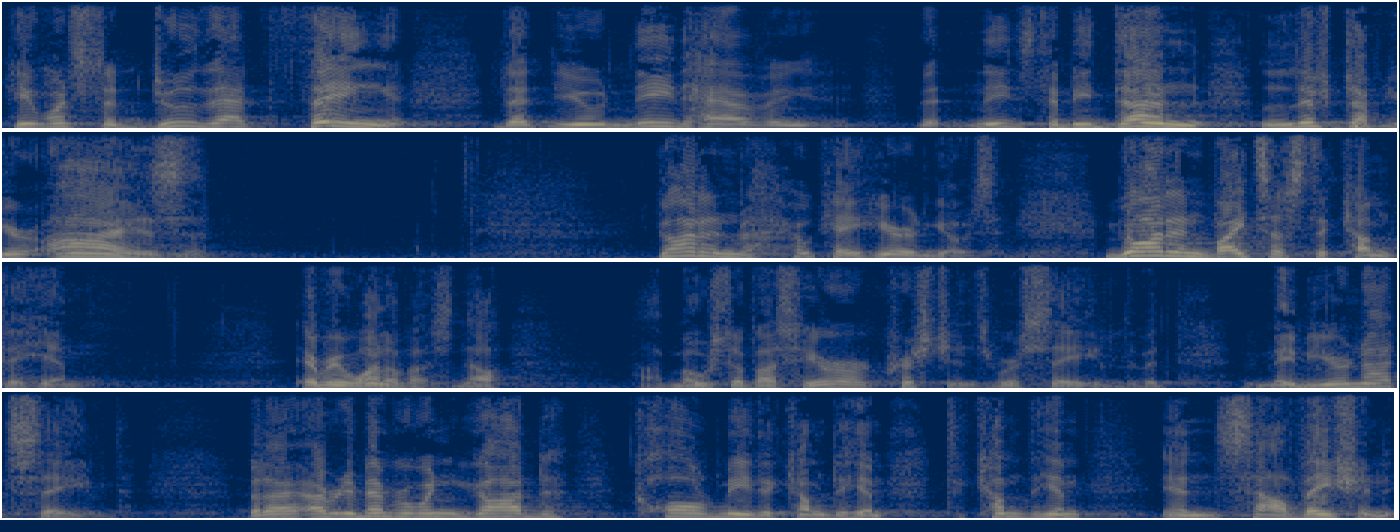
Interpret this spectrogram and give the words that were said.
He wants to do that thing that you need having that needs to be done. Lift up your eyes. God, and okay, here it goes. God invites us to come to Him. Every one of us. Now, uh, most of us here are Christians. We're saved, but maybe you're not saved. But I, I, remember when God called me to come to Him, to come to Him in salvation,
